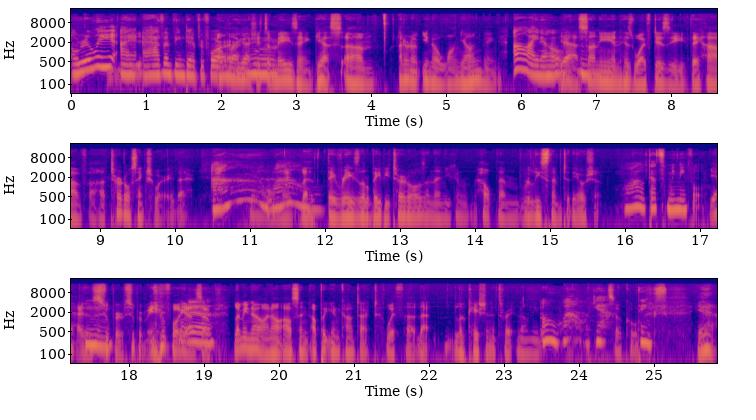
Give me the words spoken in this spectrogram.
Oh, really? I, Yeah. I haven't been there before. Oh my gosh, it's Mm. amazing. Yes. Um, I don't know. You know Wang Yangming. Oh, I know. Yeah, Mm. Sunny and his wife Dizzy. They have a turtle sanctuary there. Ah, Yeah, wow. They, they raise little baby turtles, and then you can help them release them to the ocean. wow, that's meaningful. Yeah, it's Mm. super super meaningful. Yeah. So let me know, and I'll, I'll send. I'll put you in contact with uh, that location. It's right in El Nido. Oh, wow. Yeah. So cool. Thanks. Yeah.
